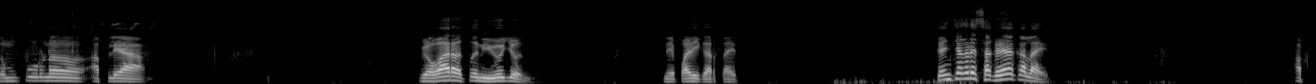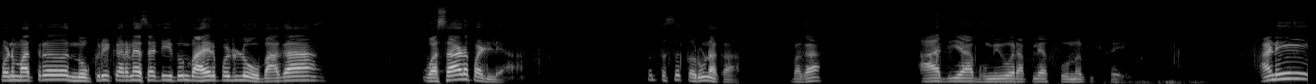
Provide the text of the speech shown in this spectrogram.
संपूर्ण आपल्या व्यवहाराचं नियोजन नेपाळी करतायत. त्यांच्याकडे सगळ्या कला आहेत. आपण मात्र नोकरी करण्यासाठी इथून बाहेर पडलो बागा वसाड पडल्या. पण तसं करू नका. बघा आज या भूमीवर आपल्या सोनं पिकतंय. आणि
